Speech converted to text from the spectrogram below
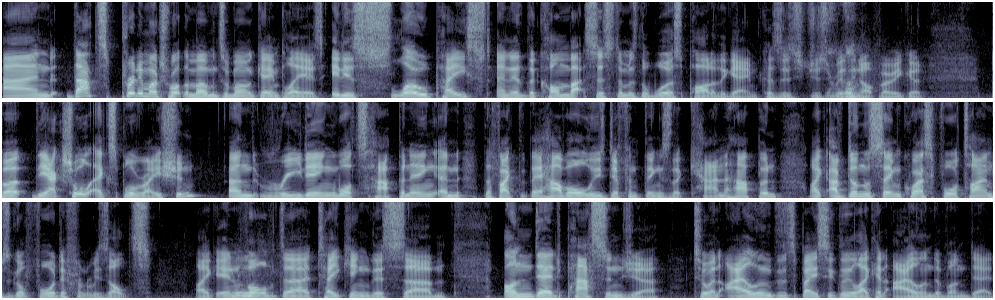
And that's pretty much what the moment to moment gameplay is. It is slow paced, and the combat system is the worst part of the game because it's just really not very good. But the actual exploration and reading what's happening, and the fact that they have all these different things that can happen. Like, I've done the same quest four times and got four different results. Like, it involved uh, taking this um, undead passenger to an island that's basically like an island of undead.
